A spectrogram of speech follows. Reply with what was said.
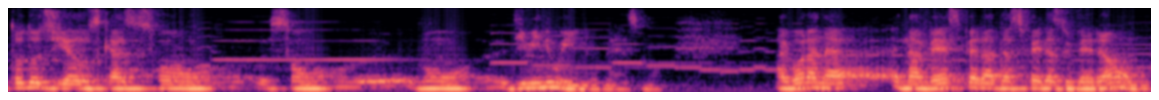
todos os dias os casos são, são, vão diminuindo mesmo. Agora, na, na véspera das férias do verão,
